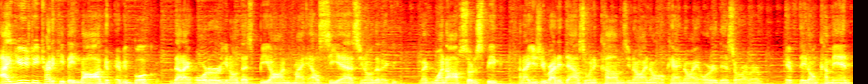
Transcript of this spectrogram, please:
I usually try to keep a log of every book that I order, you know, that's beyond my LCS, you know, that I like one off, so to speak. And I usually write it down so when it comes, you know, I know, okay, I know I ordered this or if they don't come in,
